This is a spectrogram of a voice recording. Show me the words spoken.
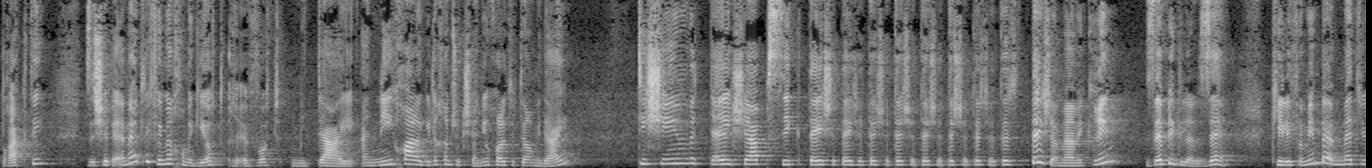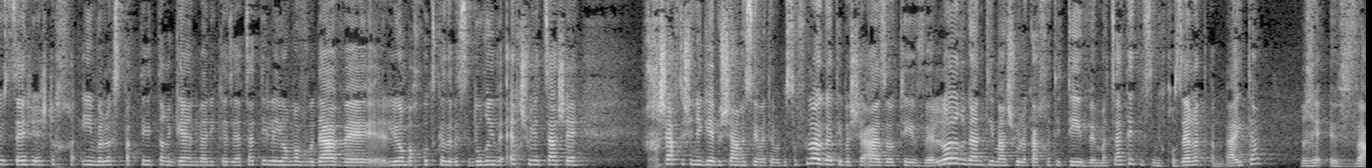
פרקטי, זה שבאמת לפעמים אנחנו מגיעות רעבות מדי. אני יכולה להגיד לכם שכשאני אוכלת יותר מדי, 99.999999999 מהמקרים זה בגלל זה. כי לפעמים באמת יוצא שיש את החיים ולא הספקתי להתארגן ואני כזה יצאתי ליום עבודה וליום בחוץ כזה וסידורים ואיכשהו יצא ש... חשבתי שאני אגיע בשעה מסוימת, אבל בסוף לא הגעתי בשעה הזאת ולא ארגנתי משהו לקחת איתי ומצאתי את עצמי חוזרת הביתה רעבה.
